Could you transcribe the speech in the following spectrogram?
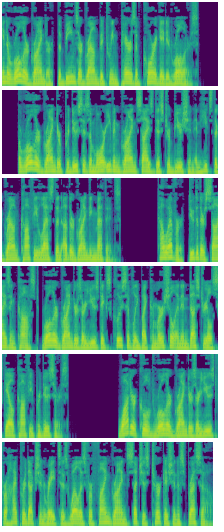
In a roller grinder, the beans are ground between pairs of corrugated rollers. A roller grinder produces a more even grind size distribution and heats the ground coffee less than other grinding methods. However, due to their size and cost, roller grinders are used exclusively by commercial and industrial scale coffee producers. Water-cooled roller grinders are used for high production rates as well as for fine grinds such as Turkish and espresso.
